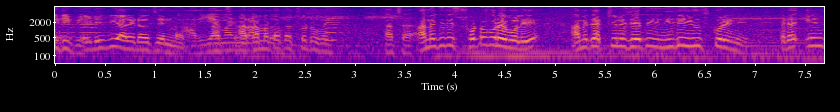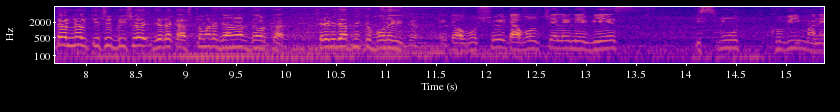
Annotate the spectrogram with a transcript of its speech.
ADV এডিভি আর এটা হচ্ছে এনম্যাক্স আর ইয়ামার আর মতো। আমারটা তো- ছোট ভাই। আচ্ছা আমি যদি ছোট করে বলি আমি তো অ্যাকচুয়ালি যেহেতু নিজে ইউজ করিনি এটা ইন্টারনাল কিছু বিষয় যেটা কাস্টমারের জানার দরকার সেটা যদি আপনি একটু বলে দিতেন। এটা অবশ্যই ডাবল চ্যালেন এবিএস স্মুথ খুবই মানে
